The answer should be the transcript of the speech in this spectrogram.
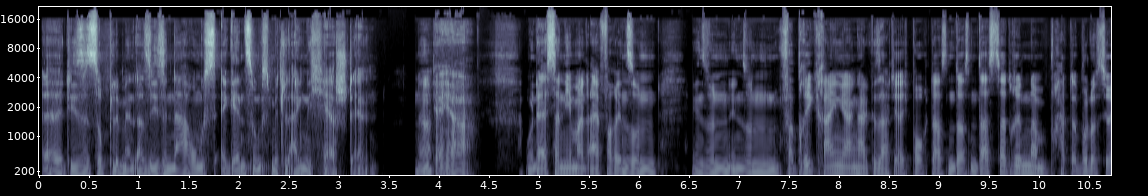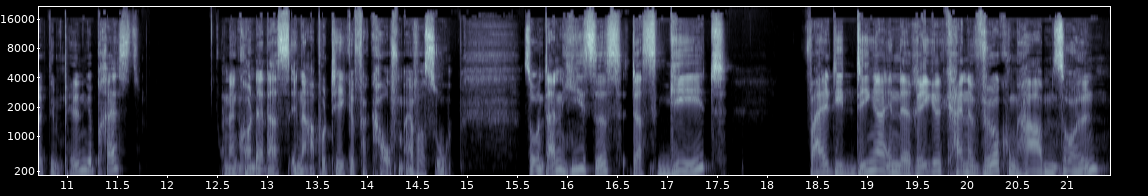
äh, diese Supplement, also diese Nahrungsergänzungsmittel eigentlich herstellen. Ne? Ja, ja. Und da ist dann jemand einfach in so ein, in so ein, in so eine Fabrik reingegangen, hat gesagt, ja, ich brauche das und das und das da drin, dann hat, dann wurde das direkt in Pillen gepresst. Und dann konnte er das in der Apotheke verkaufen, einfach so. So, und dann hieß es, das geht, weil die Dinger in der Regel keine Wirkung haben sollen.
